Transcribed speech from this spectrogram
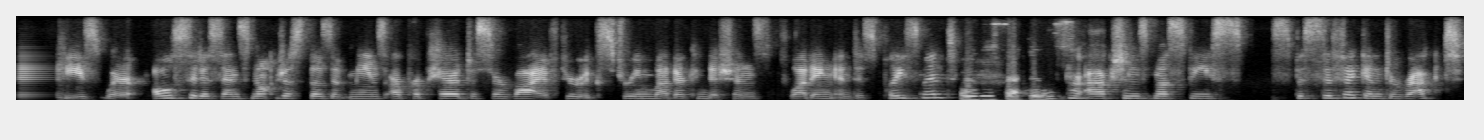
communities where all citizens, not just those of means, are prepared to survive through extreme weather conditions, flooding, and displacement. 30 seconds. Our actions must be specific and direct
